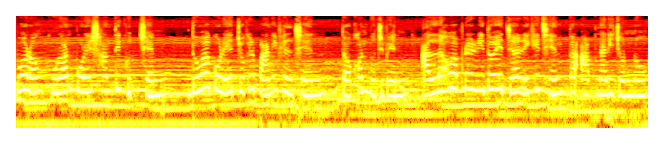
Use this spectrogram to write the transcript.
বরং কোরআন পড়ে শান্তি খুঁজছেন। দোয়া করে চোখের পানি ফেলছেন। তখন বুঝবেন, আল্লাহ আপনার হৃদয়ে যা রেখেছেন তা আপনারই জন্য।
